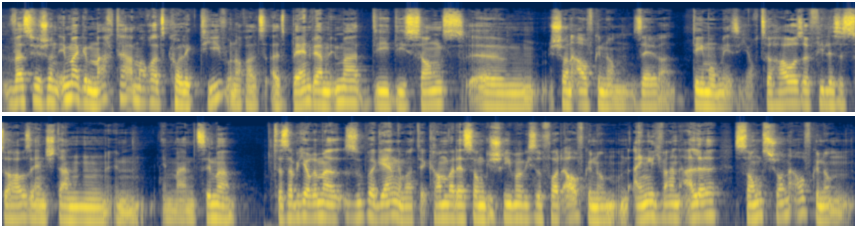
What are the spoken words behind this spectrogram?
was wir schon immer gemacht haben, auch als Kollektiv und auch als, als Band, wir haben immer die, die Songs ähm, schon aufgenommen, selber, demomäßig, auch zu Hause. Vieles ist zu Hause entstanden, im, in meinem Zimmer das habe ich auch immer super gern gemacht. Kaum war der Song geschrieben, habe ich sofort aufgenommen. Und eigentlich waren alle Songs schon aufgenommen.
